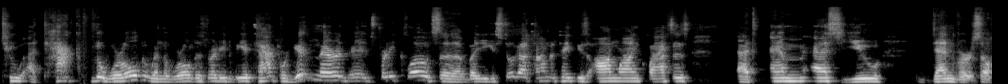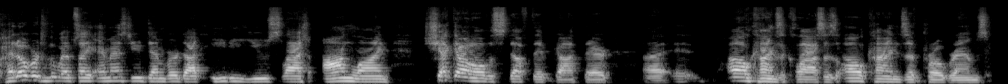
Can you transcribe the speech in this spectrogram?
to attack the world when the world is ready to be attacked. We're getting there. It's pretty close, uh, but you still got time to take these online classes at MSU Denver. So head over to the website, msudenver.edu slash online. Check out all the stuff they've got there. Uh, all kinds of classes, all kinds of programs.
